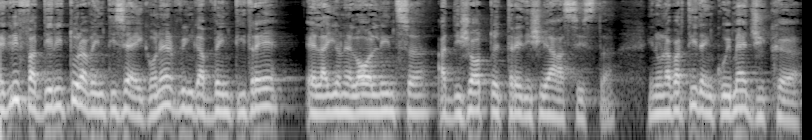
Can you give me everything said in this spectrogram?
Ne griffa addirittura 26 con Irving a 23 e Lionel Hollins a 18 e 13 assist, in una partita in cui Magic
